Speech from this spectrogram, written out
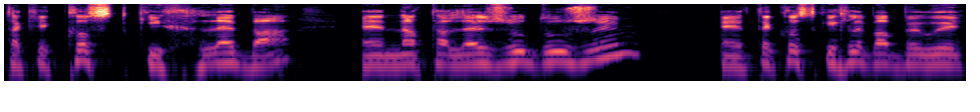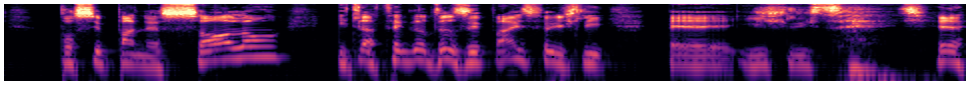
takie kostki chleba na talerzu dużym E, te kostki chleba były posypane solą i dlatego, drodzy Państwo, jeśli, e, jeśli chcecie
